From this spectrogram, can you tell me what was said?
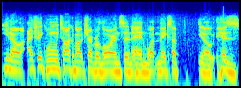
you know, I think when we talk about Trevor Lawrence and, and what makes up, you know, his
